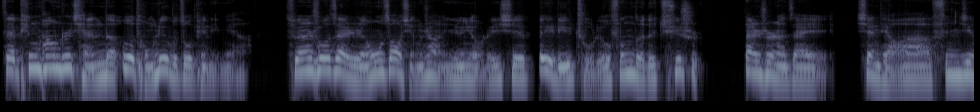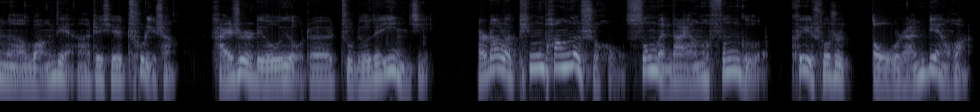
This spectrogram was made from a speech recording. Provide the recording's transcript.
在《乒乓》之前的《恶童》这部作品里面啊，虽然说在人物造型上已经有了一些背离主流风格的趋势，但是呢，在线条啊、分镜啊、网点啊这些处理上，还是留有着主流的印记。而到了乒乓的时候，松本大洋的风格可以说是陡然变化，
